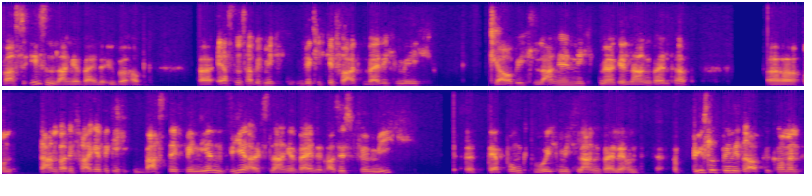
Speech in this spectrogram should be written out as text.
was ist denn Langeweile überhaupt? Äh, erstens habe ich mich wirklich gefragt, weil ich mich, glaube ich, lange nicht mehr gelangweilt habe. Äh, und dann war die Frage wirklich, was definieren wir als Langeweile? Was ist für mich der Punkt, wo ich mich langweile? Und ein bisschen bin ich draufgekommen,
